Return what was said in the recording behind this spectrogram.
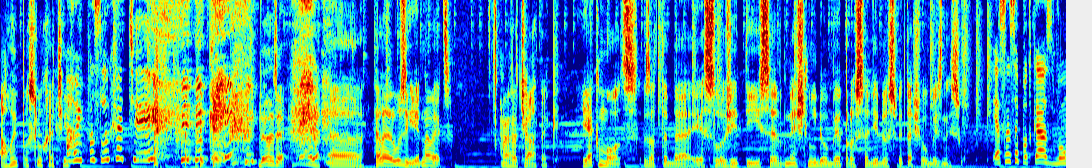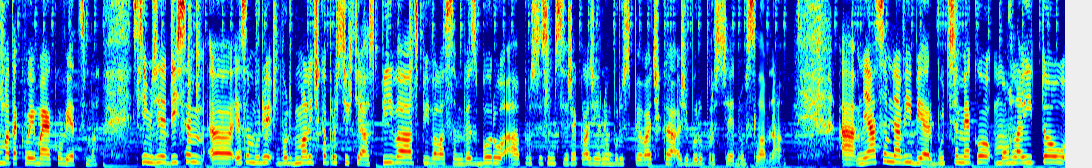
Ahoj posluchači. Ahoj posluchači. ok, dobře. Uh, hele Rosie, jedna věc na začátek. Jak moc za tebe je složitý se v dnešní době prosadit do světa showbiznisu? Já jsem se potkala s dvouma takovýma jako věcma. S tím, že když jsem, uh, já jsem od, od malička prostě chtěla zpívat, zpívala jsem ve sboru a prostě jsem si řekla, že jednou budu zpěvačka a že budu prostě jednou slavná. A měla jsem na výběr, buď jsem jako mohla jít tou, uh,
